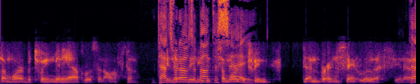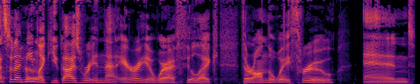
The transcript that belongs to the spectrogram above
somewhere between Minneapolis and Austin. That's you know, what I was about to say. Between Denver and St. Louis, you know. That's what I so, mean. Like you guys were in that area where I feel like they're on the way through, and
